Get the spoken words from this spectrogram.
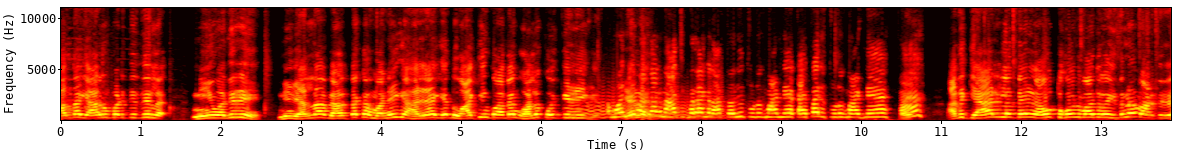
ಹೊಲ್ದಾಗ ಯಾರು ಬಡ್ತಿದ್ದಿಲ್ಲ. ನೀವ್ ಅದಿರಿ ನೀವೆಲ್ಲಾ ಬೆಳ್ತಕ ಮನೆಗೆ ಹರ್ಯಾಗ ಎದ್ದು ವಾಕಿಂಗ್ ಹೋದಂಗ ಹೊಲಕ್ ಹೋಗಿರಿ ಈಗ. ನಾಚಿಕ್ ಬರಂಗಿಲ್ಲ. ತರಿ ತುಡುಗ್ ಮಾಡ್ನೆ ಕಾಯಿಪಾರಿ ತುಡುಗ್ ಮಾಡ್ನೆ ಅದಕ್ ಯಾರಿಲ್ಲ ಅಂತ ಹೇಳಿ ನಾವು ತಗೊಂಡ್ ಬಂದ್ರೆ ಇದನ್ನ ಮಾಡ್ತೀವಿ.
